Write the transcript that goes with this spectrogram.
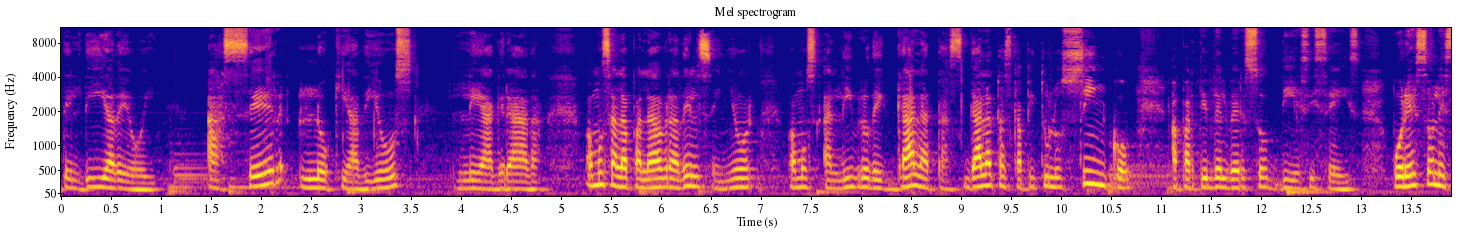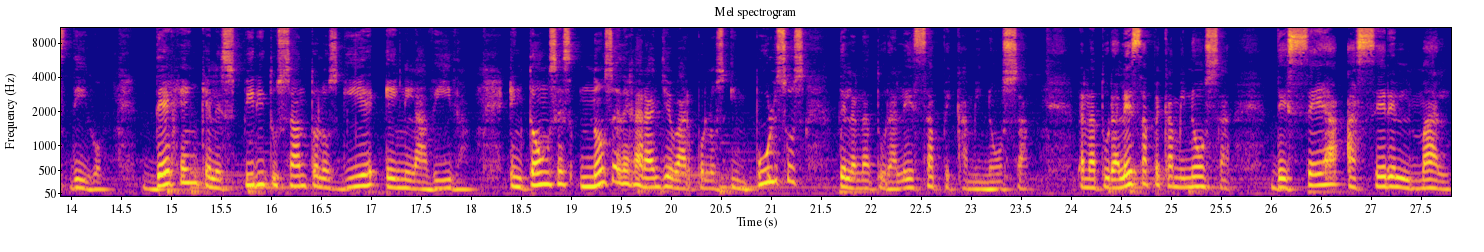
Del día de hoy. Hacer lo que a Dios le agrada. Vamos a la palabra del Señor, vamos al libro de Gálatas, Gálatas capítulo 5, a partir del verso 16. Por eso les digo, dejen que el Espíritu Santo los guíe en la vida. Entonces no se dejarán llevar por los impulsos de la naturaleza pecaminosa. La naturaleza pecaminosa desea hacer el mal,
